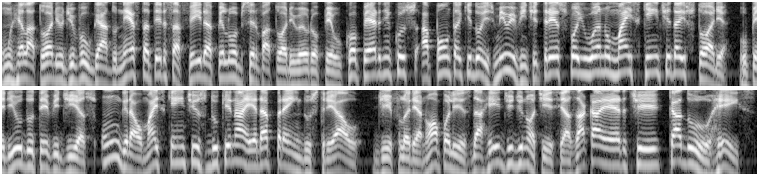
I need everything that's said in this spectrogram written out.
um relatório divulgado nesta terça-feira pelo Observatório Europeu Copérnicos aponta que 2023 foi o ano mais quente da história. O período teve dias um grau mais quentes do que na era pré-industrial. De Florianópolis, da Rede de Notícias Acaerte, Cadu Reis.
